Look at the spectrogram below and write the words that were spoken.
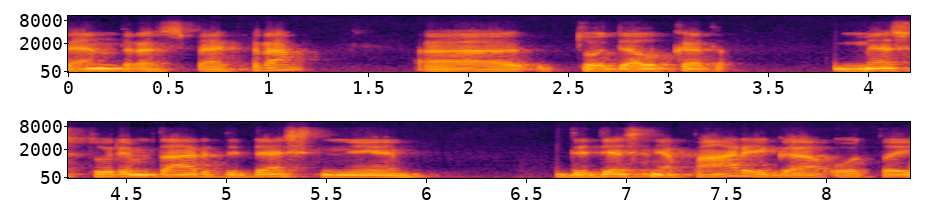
bendrą spektrą, todėl kad mes turim dar didesnį, didesnę pareigą, o tai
